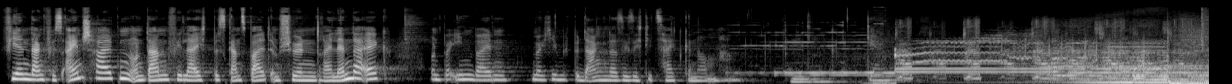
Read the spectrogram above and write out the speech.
Vielen Dank fürs Einschalten und dann vielleicht bis ganz bald im schönen Dreiländereck. Und bei Ihnen beiden möchte ich mich bedanken, dass Sie sich die Zeit genommen haben. Vielen Dank. Gerne.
